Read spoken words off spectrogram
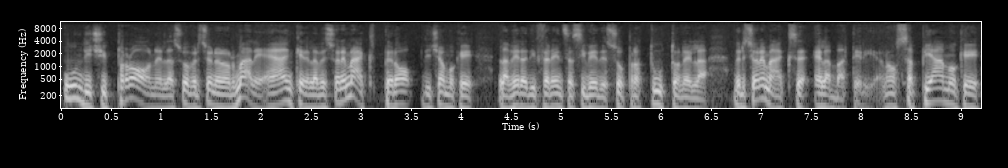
11 eh, Pro nella sua versione normale e anche nella versione Max, però diciamo che la vera differenza si vede soprattutto nella versione Max è la batteria. No? Sappiamo che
